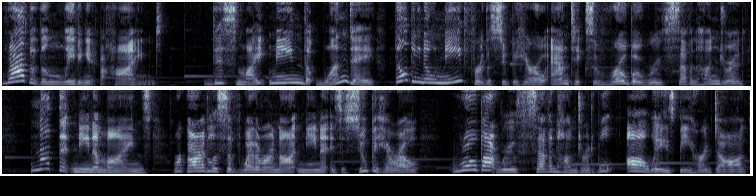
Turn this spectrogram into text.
rather than leaving it behind. This might mean that one day there'll be no need for the superhero antics of Robo Ruth 700. Not that Nina minds, regardless of whether or not Nina is a superhero, Robo Ruth 700 will always be her dog,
